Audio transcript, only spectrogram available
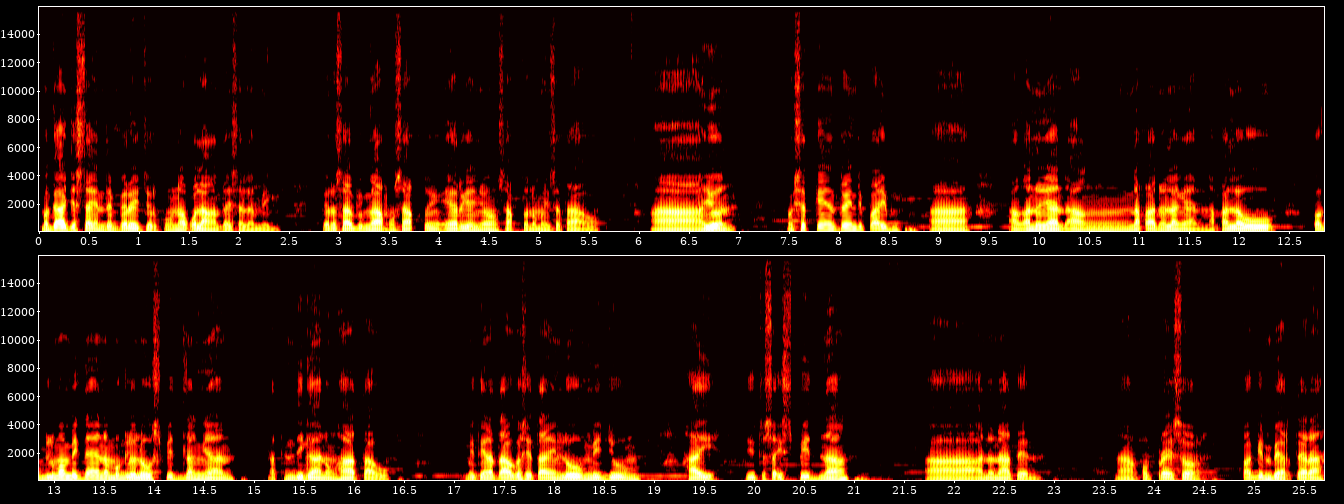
Mag-adjust tayo ng temperature. Kung nakulangan tayo sa lamig. Pero sabi nga kung sakto yung area nyo sakto naman yung sa tao. Ah yun mag-set kayo ng 25 ah ang ano yan ang nakaano lang yan nakalow pag lumamig na yan maglo-low speed lang yan at hindi ganong hataw. May tinatawag kasi tayong low medium high dito sa speed ng ah ano natin ng compressor. Pag inverter ah.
